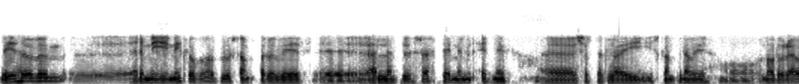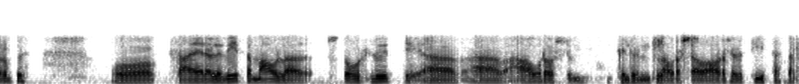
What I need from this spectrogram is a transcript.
Við höfum, uh, erum í miklu öflugur samstarfi við Erlendu sérsteimin einnig, sérstaklega í Skandinavi og Norður Európu og það er alveg vita mála stór hluti af, af árásum tilröndin til árás á árás eru tíðtættar,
